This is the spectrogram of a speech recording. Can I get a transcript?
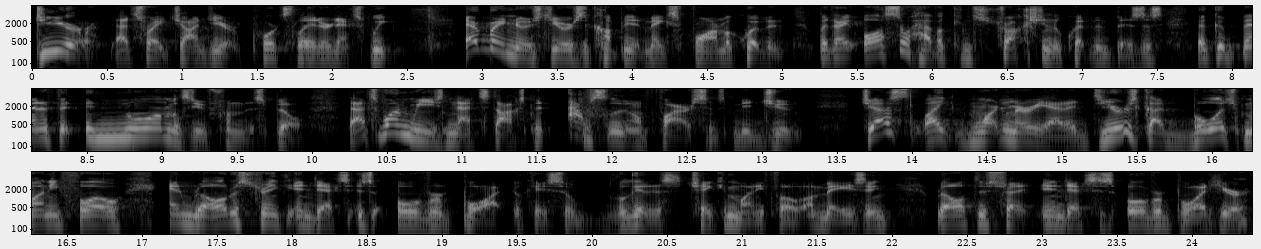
Deere. that's right, John Deere, reports later next week. Everybody knows Deere is a company that makes farm equipment, but they also have a construction equipment business that could benefit enormously from this bill. That's one reason that stock's been absolutely on fire since mid June. Just like Martin Marietta, Deere's got bullish money flow and relative strength index is overbought. Okay, so look at this Chaikin money flow, amazing. Relative strength index is overbought here.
